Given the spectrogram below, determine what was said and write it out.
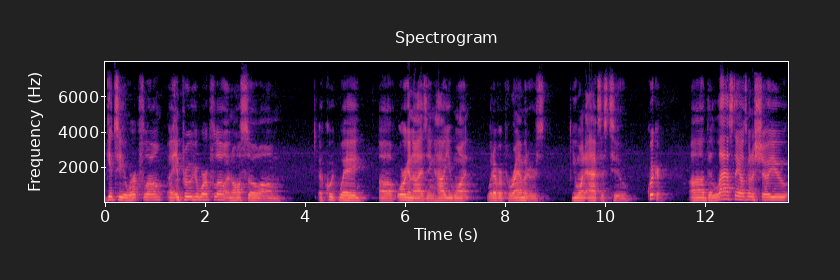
get to your workflow, uh, improve your workflow, and also um, a quick way of organizing how you want whatever parameters you want access to quicker. Uh, the last thing I was going to show you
